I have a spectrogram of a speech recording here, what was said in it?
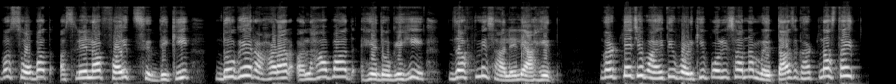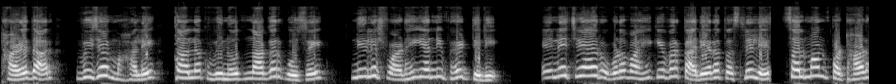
व सोबत असलेला फैज सिद्दीकी दोघे राहणार अलाहाबाद. हे दोघेही जखमी झालेले आहेत. घटनेची माहिती वडकी पोलिसांना मिळताच घटनास्थळी ठाळेदार विजय महाले चालक विनोद नागरगोजे निलेश वाढे यांनी भेट दिली. एनएचआय रुग्णवाहिकेवर कार्यरत असलेले सलमान पठाण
